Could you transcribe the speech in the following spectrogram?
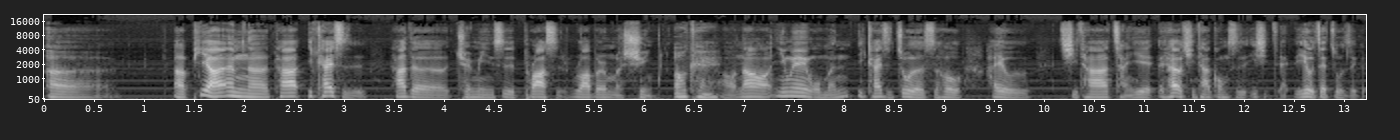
呃呃，PRM 呢，它一开始它的全名是 Plus Rubber Machine。OK，好，那因为我们一开始做的时候，还有其他产业，还有其他公司一起在也有在做这个。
